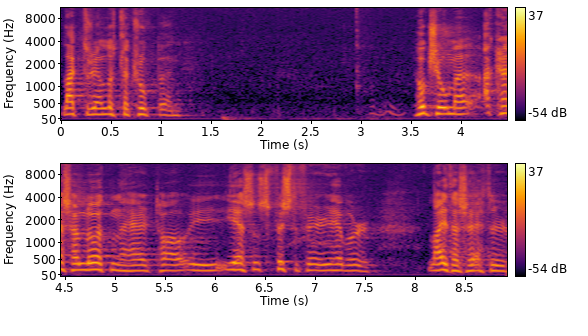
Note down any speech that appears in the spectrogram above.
lagt ur en luttla kroppen. Hugg om at akkurat så løten her, ta i Jesus første ferie hever leita seg etter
